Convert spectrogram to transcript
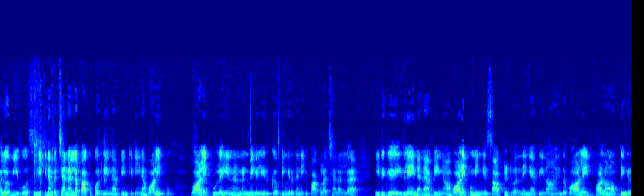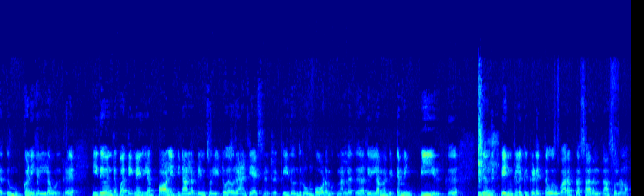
ஹலோ வியூவர்ஸ் இன்னைக்கு நம்ம சேனலில் பார்க்க போகிறது என்ன அப்படின்னு கேட்டிங்கன்னா வாழைப்பூ. வாழைப்பூவில் என்ன நன்மைகள் இருக்குது அப்படிங்கிறத இன்னைக்கு பார்க்கலாம் சேனலில் இதுக்கு இதில் என்னென்ன அப்படின்னா வாழைப்பூ நீங்கள் சாப்பிட்டுட்டு வந்தீங்க அப்படின்னா இந்த வாழைப்பழம் அப்படிங்கிறது முக்கணிகளில் ஒன்று. இது வந்து பார்த்தீங்கன்னா இதில் பாலிபினால் அப்படின்னு சொல்லிட்டு ஒரு ஆன்டி ஆக்சிடென்ட் இருக்குது இது வந்து ரொம்ப உடம்புக்கு நல்லது. அது இல்லாமல் விட்டமின் பி இருக்குது இது வந்து பெண்களுக்கு கிடைத்த ஒரு வரப்பிரசாதம் தான் சொல்லணும்.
